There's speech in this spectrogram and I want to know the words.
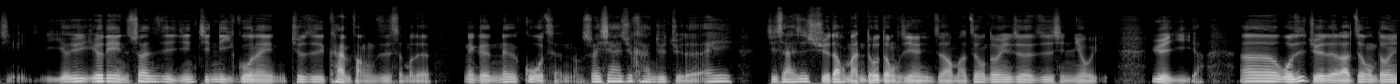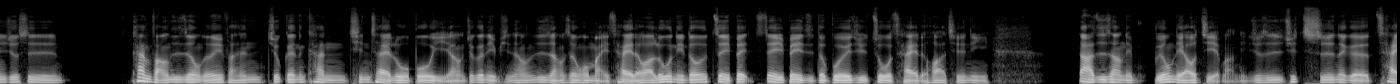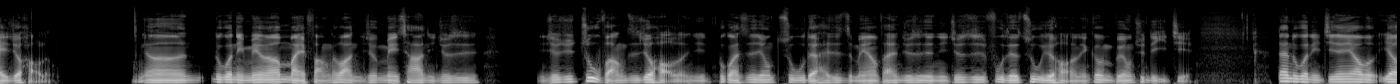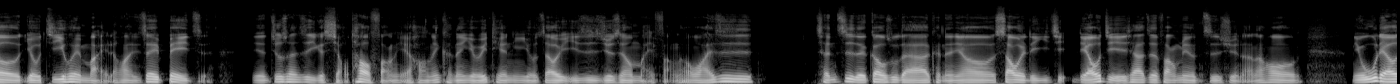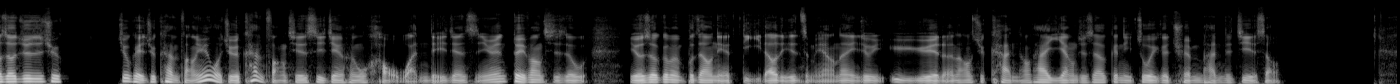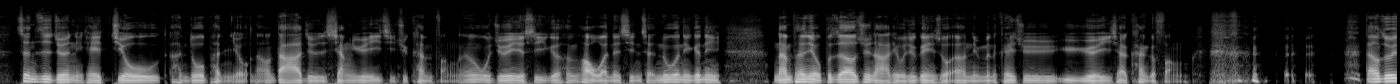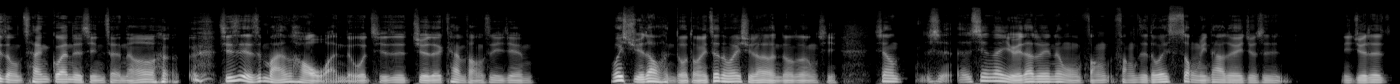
有有点算但是已经经历过那，就是看房子什么的那个那个过程了，所以现在去看就觉得，哎、其实还是学到蛮多东西的，你知道吗？这种东西真的日新又月异啊。呃，我是觉得啦，这种东西就是看房子这种东西，反正就跟看青菜萝卜一样，就跟你平常日常生活买菜的话，如果你都这一辈这一辈子都不会去做菜的话，其实你大致上你不用了解嘛，你就是去吃那个菜就好了。呃，如果你没有要买房的话，你就没差，你就是。你就去住房子就好了，你不管是用租的还是怎么样，反正就是你就是负责住就好了，你根本不用去理解。但如果你今天要要有机会买的话，你这一辈子，也就算是一个小套房也好，你可能有一天你有朝一日就是要买房了。我还是诚挚的告诉大家，可能要稍微理解了解一下这方面的资讯了。然后你无聊的时候，就是去就可以去看房，因为我觉得看房其实是一件很好玩的一件事，因为对方其实。有的时候根本不知道你的底到底是怎么样，那你就预约了，然后去看，然后他一样就是要跟你做一个全盘的介绍，甚至就是你可以揪很多朋友，然后大家就是相约一起去看房，然后我觉得也是一个很好玩的行程。如果你跟你男朋友不知道去哪里，我就跟你说，啊，你们可以去预约一下看个房，当做一种参观的行程，然后 其实也是蛮好玩的。我其实觉得看房是一件。会学到很多东西，真的会学到很多东西。像现现在有一大堆那种房房子都会送一大堆，就是你觉得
